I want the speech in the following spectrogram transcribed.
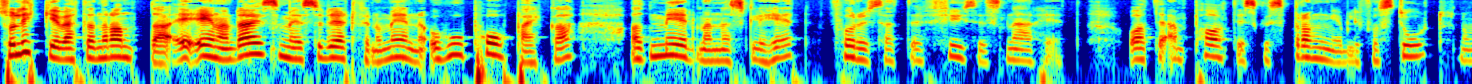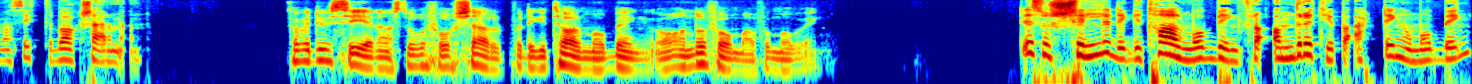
Solikki Vetenranta er en av de som har studert fenomenet, og hun påpeker at medmenneskelighet forutsetter fysisk nærhet og at det empatiske spranget blir for stort når man sitter bak skjermen. Hva vil du si er den store forskjellen på digital mobbing og andre former for mobbing? Det som skiller digital mobbing fra andre typer erting og mobbing,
